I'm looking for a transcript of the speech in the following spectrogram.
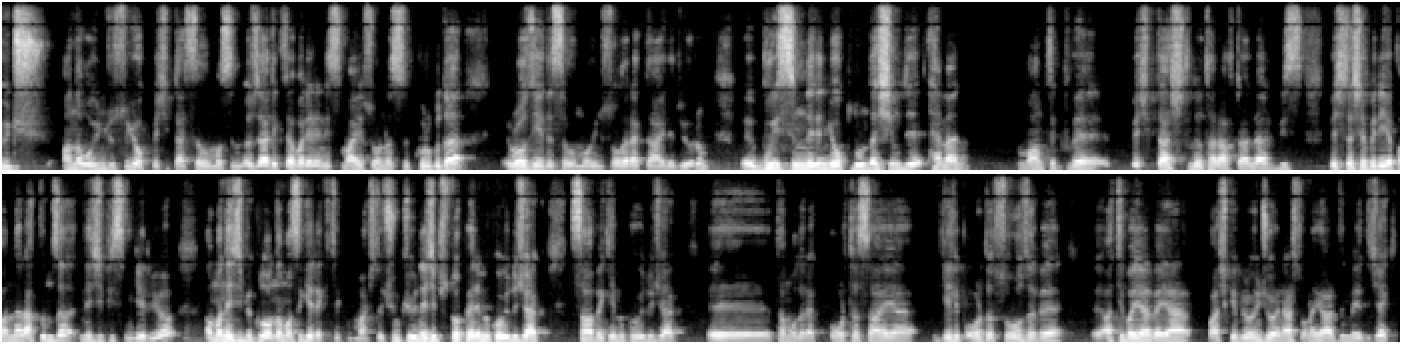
3 ana oyuncusu yok Beşiktaş savunmasının. Özellikle Valerian İsmail sonrası kurguda Rozier'i de savunma oyuncusu olarak dahil ediyorum. E, bu isimlerin yokluğunda şimdi hemen mantık ve Beşiktaşlı taraftarlar biz Beşiktaş haberi yapanlar aklımıza Necip ismi geliyor. Ama Necip'i klonlaması gerekecek bu maçta. Çünkü Necip stopere mi koyulacak, sağ beke mi koyulacak? E, tam olarak orta sahaya gelip orada Souza ve Atiba'ya veya başka bir oyuncu oynarsa ona yardım mı edecek?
